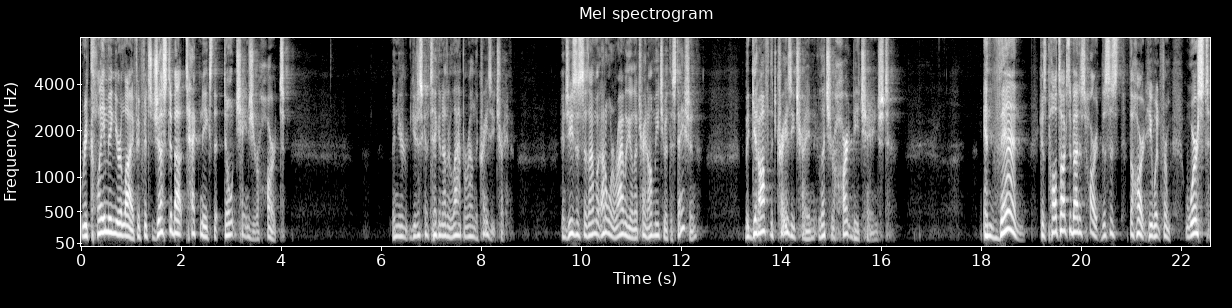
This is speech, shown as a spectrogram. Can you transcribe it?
reclaiming your life, if it's just about techniques that don't change your heart, then you're, you're just going to take another lap around the crazy train. And Jesus says, I'm, I don't want to ride with you on that train. I'll meet you at the station. But get off the crazy train. Let your heart be changed. And then, because Paul talks about his heart, this is the heart. He went from worst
